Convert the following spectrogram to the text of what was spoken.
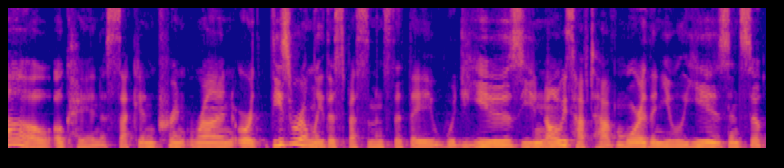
oh, okay, in a second print run, or these were only the specimens that they would use. You always have to have more than you will use. And so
